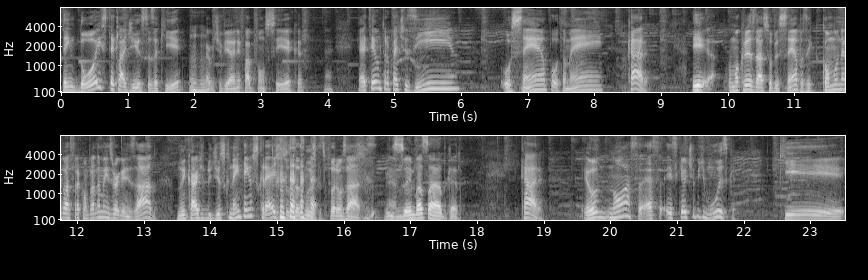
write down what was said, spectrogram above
Tem dois tecladistas aqui, Uhum. Herbert Viana e Fábio Fonseca. Né? Aí tem um trompetezinho, o sample também. Cara, e uma curiosidade sobre os samples é que como o negócio era completamente desorganizado, no encarte do disco nem tem os créditos das músicas que foram usadas. Isso é embaçado, cara. Cara, eu. Nossa, essa, esse aqui é o tipo de música que.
